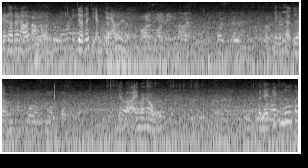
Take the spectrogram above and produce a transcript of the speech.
Peter nó đói. Mọi chưa nó chỉ ăn cháo nè giờ mình thử uh, bại hoa hồng. Mình đang khát nước á.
